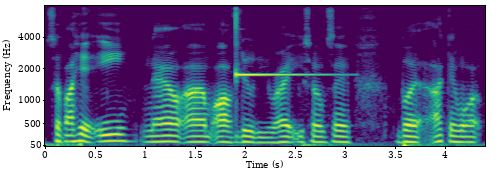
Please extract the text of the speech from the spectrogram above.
So if I hit E, now I'm off duty, right? You see what I'm saying? But I can walk.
